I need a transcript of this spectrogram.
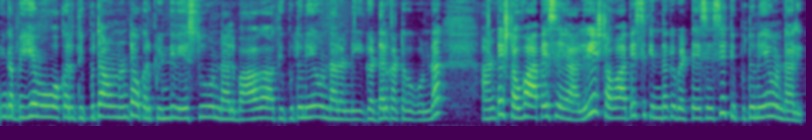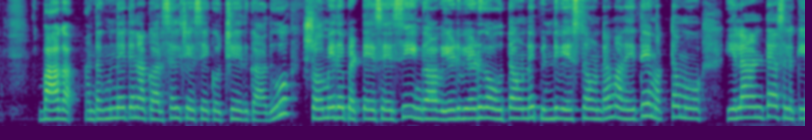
ఇంకా బియ్యము ఒకరు తిప్పుతూ ఉంటే ఒకరు పిండి వేస్తూ ఉండాలి. బాగా తిప్పుతూనే ఉండాలండి. గడ్డలు కట్టకుండా. అంటే స్టవ్ ఆపేసేయాలి. స్టవ్ ఆపేసి కిందకి పెట్టేసేసి తిప్పుతూనే ఉండాలి. బాగా. అంతకుముందు అయితే నాకు అరిసెలు చేసేకి వచ్చేది కాదు. స్టవ్ మీదే పెట్టేసేసి ఇంకా వేడి వేడిగా అవుతూ ఉండే పిండి వేస్తూ ఉంటాం. అదైతే మొత్తము ఎలా అంటే అసలుకి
